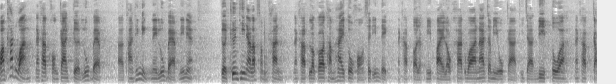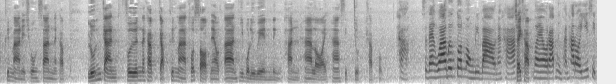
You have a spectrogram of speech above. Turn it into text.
ความคาดหวังนะครับของการเกิดรูปแบบอ่าทางเทคนิคในรูปแบบนี้เนี่ยเกิดขึ้นที่แนวรับสำคัญนะครับแล้วก็ทำให้ตัวของเซตอินเด็ก นะครับต่อจากนี้ไปเราคาดว่าน่าจะมีโอกาสที่จะดีดตัวนะครับกลับขึ้นมาในช่วงสั้นนะครับลุ้นการฟื้นนะครับกลับขึ้นมาทดสอบแนวต้านที่บริเวณ 1,550 จุดครับผมค่ะ แสดงว่าเบื้องต้นมองรีบาวด์นะคะใช่ครับแนวรับ 1,520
